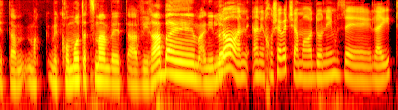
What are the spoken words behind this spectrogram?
את המקומות עצמם ואת האווירה בהם? אני לא... לא, אני, אני חושבת שהמועדונים זה להיט.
